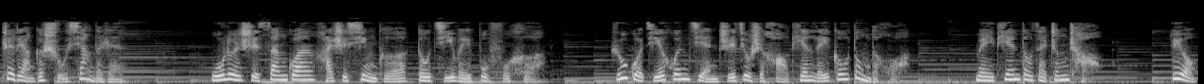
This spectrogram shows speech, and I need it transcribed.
这两个属相的人，无论是三观还是性格都极为不符合。如果结婚，简直就是好天雷勾动的火，每天都在争吵。六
